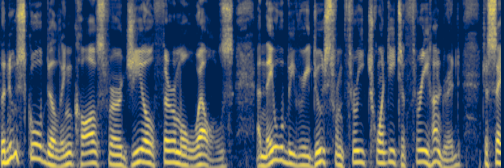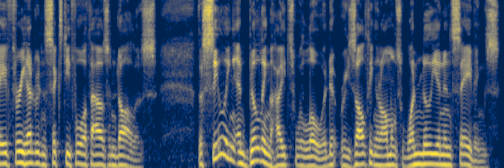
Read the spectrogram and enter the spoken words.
The new school building calls for geothermal wells, and they will be reduced from 320 to 300 to save $364,000. The ceiling and building heights were lowered, resulting in almost 1 million in savings.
